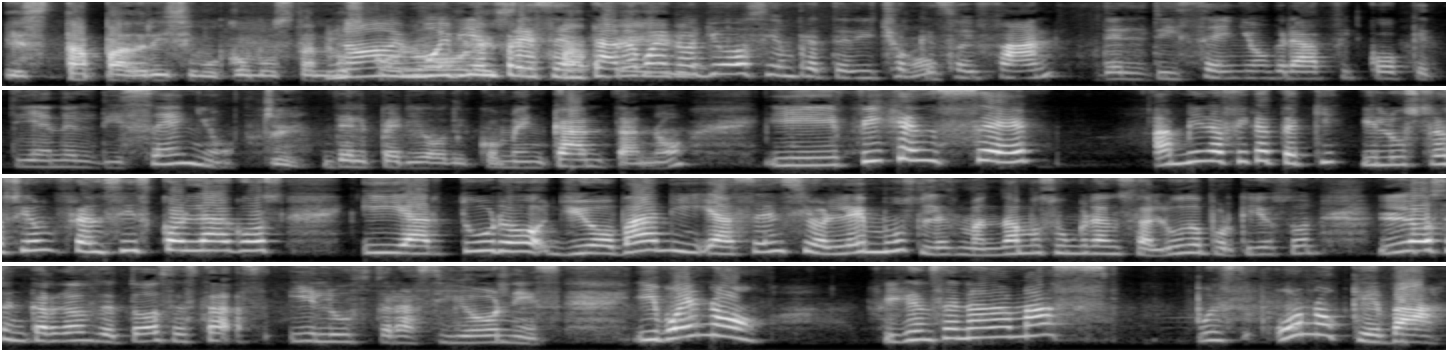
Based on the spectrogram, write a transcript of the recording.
está padrísimo cómo están los No, y muy bien colores, presentada. Bueno, yo siempre te he dicho que soy fan del diseño gráfico que tiene el diseño Sí. del periódico. Me encanta, ¿no? Y fíjense, ah, mira, fíjate aquí, ilustración Francisco Lagos y Arturo Giovanni y Asensio Lemus. Les mandamos un gran saludo porque ellos son los encargados de todas estas ilustraciones. Y bueno, fíjense nada más, pues uno que va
